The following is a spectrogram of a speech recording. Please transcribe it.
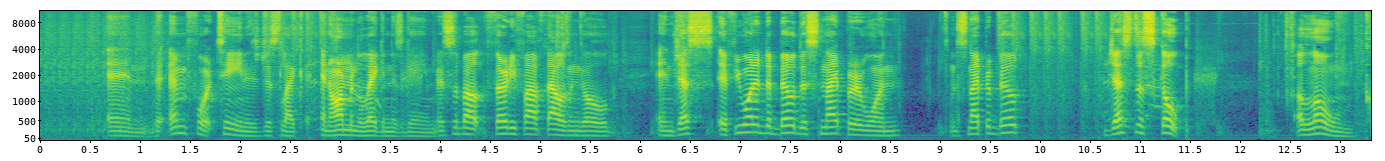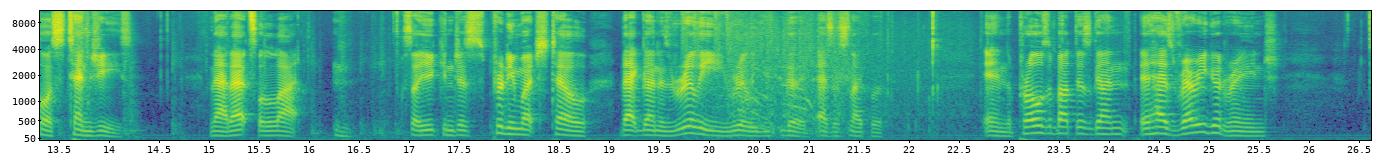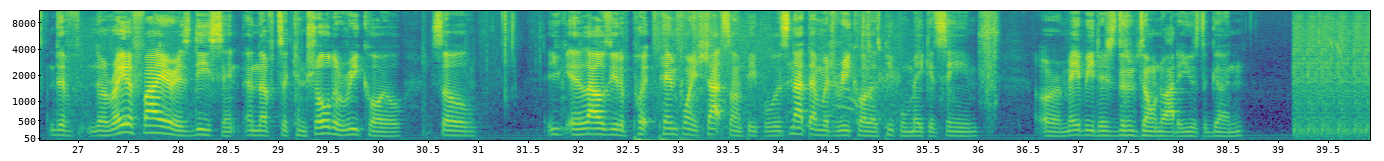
and the M14 is just like an arm and a leg in this game. It's about 35,000 gold. And just, if you wanted to build the sniper one, the sniper build, just the scope alone costs 10 G's. Now that's a lot. So you can just pretty much tell that gun is really, really good as a sniper. And the pros about this gun, it has very good range. The, the rate of fire is decent enough to control the recoil. So you, it allows you to put pinpoint shots on people. It's not that much recoil as people make it seem. Or maybe they just don't know how to use the gun.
